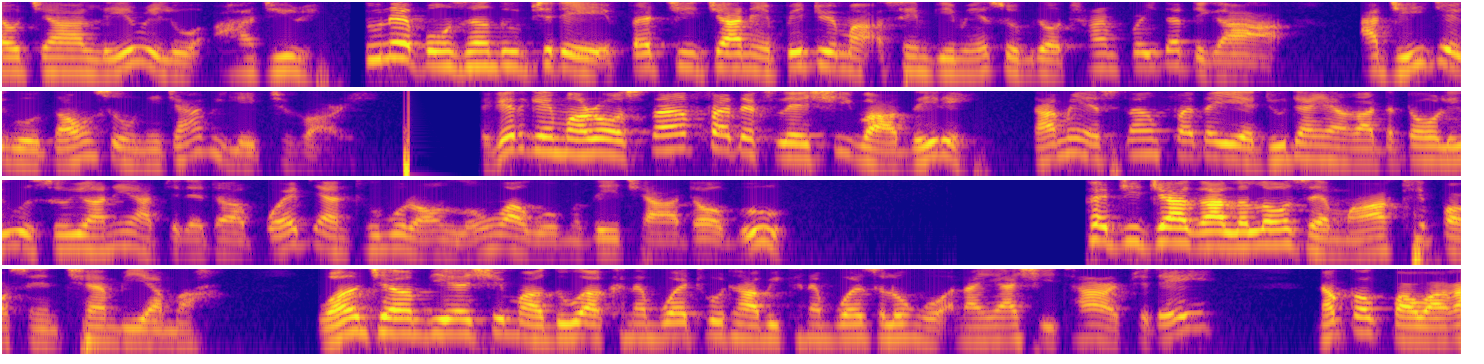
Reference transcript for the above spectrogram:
ယောက်ျားလေးတွေလိုအားကြီးတွေသူနဲ့ပုံစံသူဖြစ်တဲ့ Fat ကြီးကြားနဲ့ပေးတွေ့မှအဆင်ပြေမယ်ဆိုပြီးတော့ Trump ပရိသတ်တွေကအကြီးကျယ်ကိုတောင်းဆိုနေကြပြီလေဖြစ်ပါတယ်တကယ်တကယ်မှာတော့ Stan FedEx လည်းရှိပါသေးတယ်ဒါပေမဲ့ Stan FedEx ရဲ့ဒူတန်ယာကတော်တော်လေးကိုဆိုးရွားနေတာဖြစ်တဲ့တော့ပွဲပြန်ထိုးဖို့တော့လုံးဝကိုမသေးချာတော့ဘူးဖက်ကြီးကြားကလလောဆယ်မှာ Kickboxing Champion ပါ One Championship မှာသူကခဏပွဲထိုးထားပြီးခဏပွဲစလုံးကိုအနိုင်ရရှိထားတာဖြစ်တယ် နောက်ကောက်ပါဝါက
